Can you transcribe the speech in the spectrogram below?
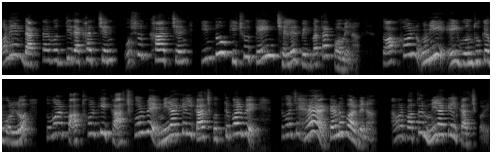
অনেক ডাক্তার বদ্যি দেখাচ্ছেন, ওষুধ খাওয়াচ্ছেন কিন্তু কিছুতেই ছেলের পেট ব্যথা কমে না। তখন উনি এই বন্ধুকে বলল, তোমার পাথর কি কাজ করবে? মিরাকেল কাজ করতে পারবে? তো বলছে হ্যাঁ কেন পারবে না? আমার পাথর মিরাকেল কাজ করে।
